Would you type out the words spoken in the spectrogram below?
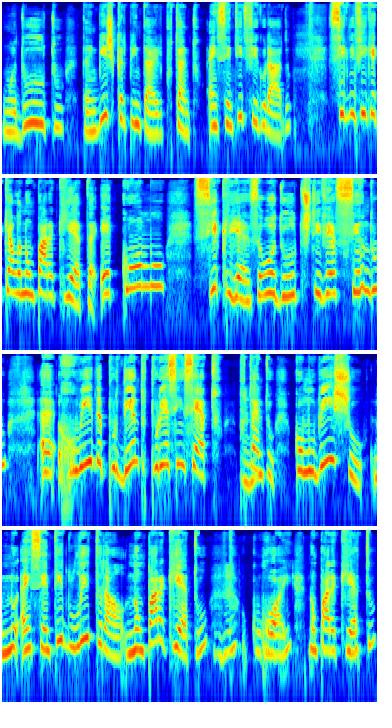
um adulto, tem bicho carpinteiro, portanto, em sentido figurado, significa que ela não para quieta. É como se a criança ou adulto estivesse sendo uh, ruída por dentro por esse inseto. Portanto, uhum. como o bicho, no, em sentido literal, não para quieto, uhum. corrói, não para quieto,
